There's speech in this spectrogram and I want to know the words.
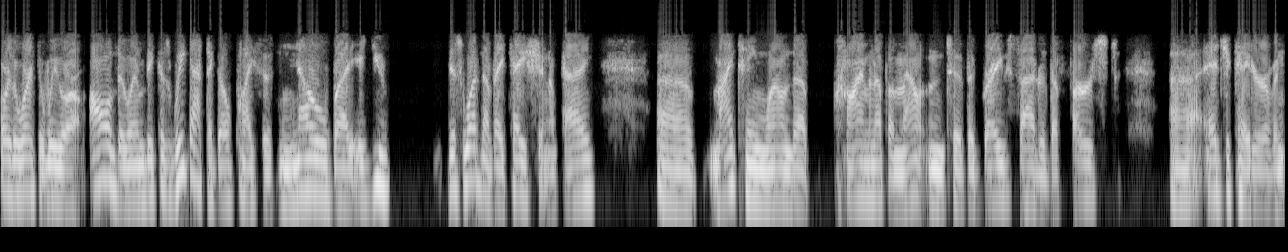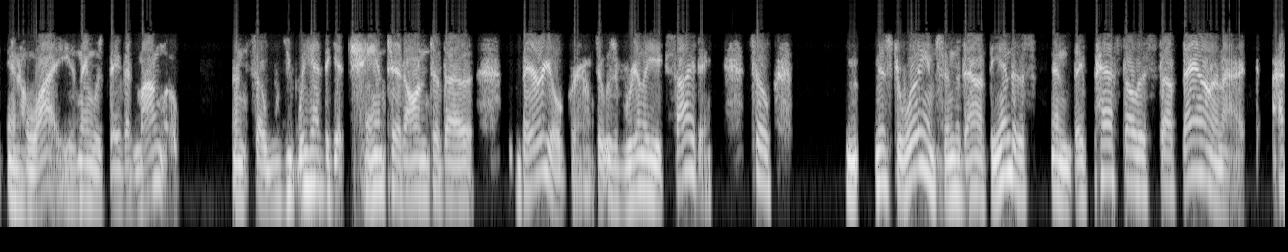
or the work that we were all doing, because we got to go places nobody, you, this wasn't a vacation, okay? Uh, my team wound up climbing up a mountain to the graveside of the first uh, educator of an, in Hawaii. His name was David Malo. And so we had to get chanted onto the burial grounds. It was really exciting. So Mr. Williamson's down at the end of this, and they passed all this stuff down, and I, I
